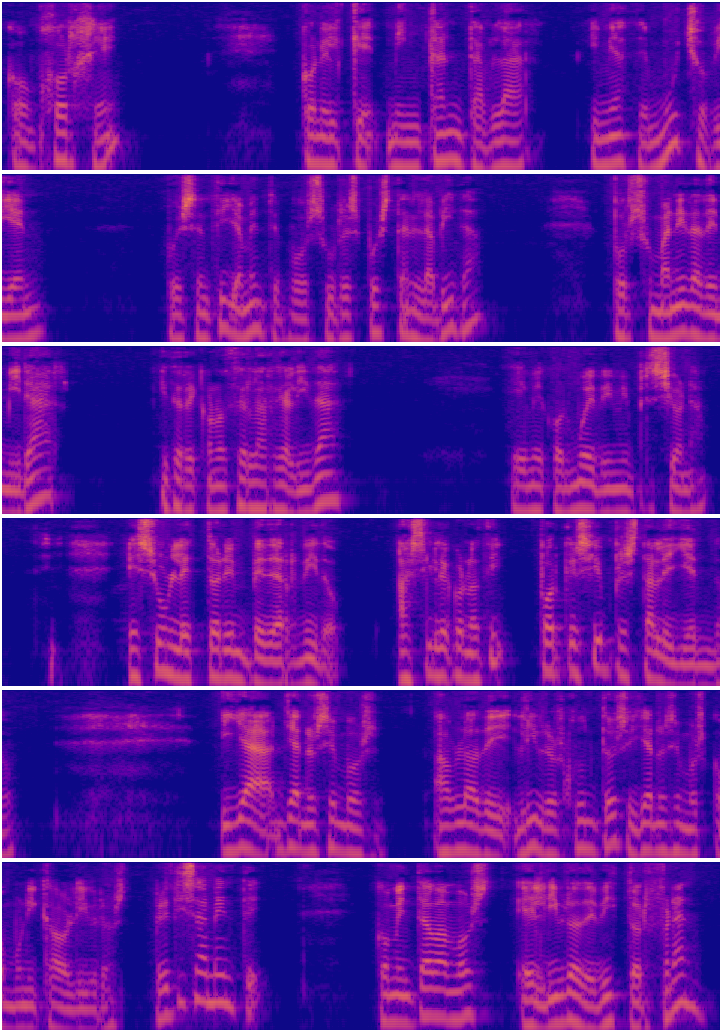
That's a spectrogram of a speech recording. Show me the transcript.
con Jorge, con el que me encanta hablar y me hace mucho bien, pues sencillamente por su respuesta en la vida, por su manera de mirar y de reconocer la realidad, eh, me conmueve y me impresiona. Es un lector empedernido. Así le conocí, porque siempre está leyendo. Y ya, ya nos hemos hablado de libros juntos y ya nos hemos comunicado libros. Precisamente comentábamos el libro de Víctor Fran,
